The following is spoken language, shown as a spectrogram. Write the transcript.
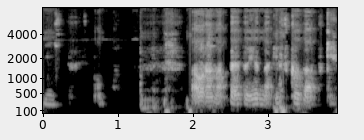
Lista pompa. Aura na P to jednak jest kozackie.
